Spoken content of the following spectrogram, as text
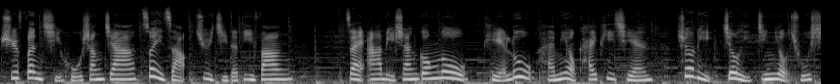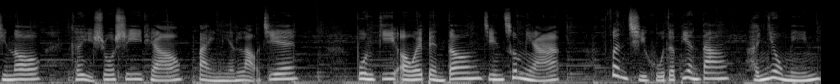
是奋起湖商家最早聚集的地方。在阿里山公路铁路还没有开辟前，这里就已经有雏形喽，可以说是一条百年老街。本地偶为便当真出名，奋起湖的便当很有名。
